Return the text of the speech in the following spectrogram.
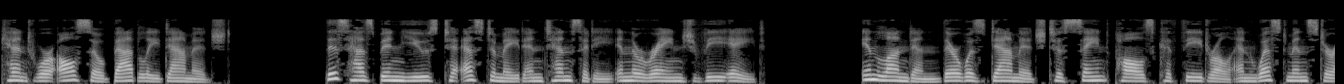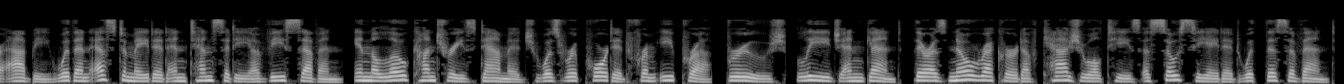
Kent were also badly damaged. This has been used to estimate intensity in the range V8. In London there was damage to St Paul's Cathedral and Westminster Abbey with an estimated intensity of V7. In the Low Countries damage was reported from Ypres, Bruges, Liege and Ghent. There is no record of casualties associated with this event.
